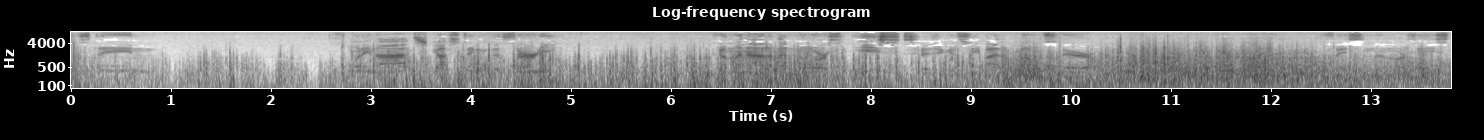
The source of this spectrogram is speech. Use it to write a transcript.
Sustained 20 knots, gusting to 30, coming out of the northeast, as you can see by the boats there, facing the northeast.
